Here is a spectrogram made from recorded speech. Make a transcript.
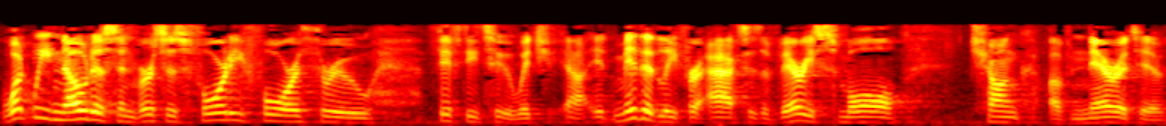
What we notice in verses 44 through 52, which uh, admittedly for Acts is a very small chunk of narrative,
